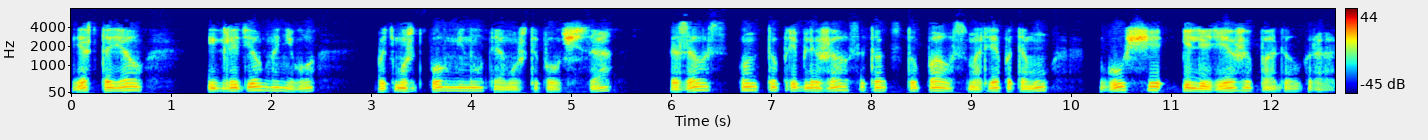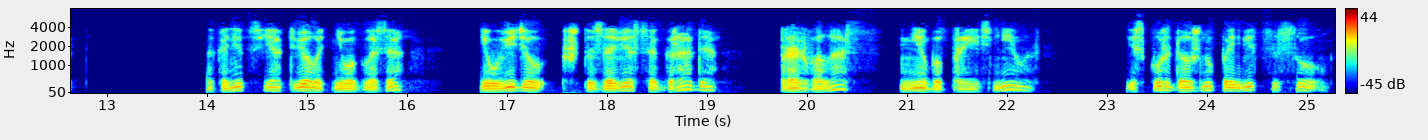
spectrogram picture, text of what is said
Я стоял и глядел на него, быть может, полминуты, а может и полчаса, Казалось, он то приближался, то отступал, смотря по тому, гуще или реже падал град. Наконец я отвел от него глаза и увидел, что завеса града прорвалась, небо прояснилось, и скоро должно появиться солнце.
